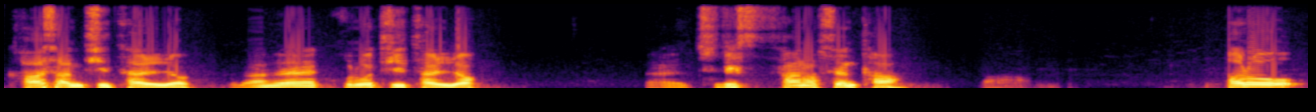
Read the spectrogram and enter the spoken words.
가산 디지털역, 그 다음에 구로 디지털역, 에, 지식산업센터. 아, 바로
